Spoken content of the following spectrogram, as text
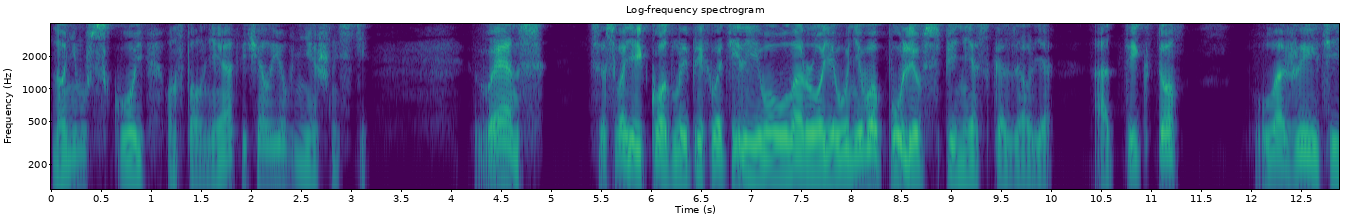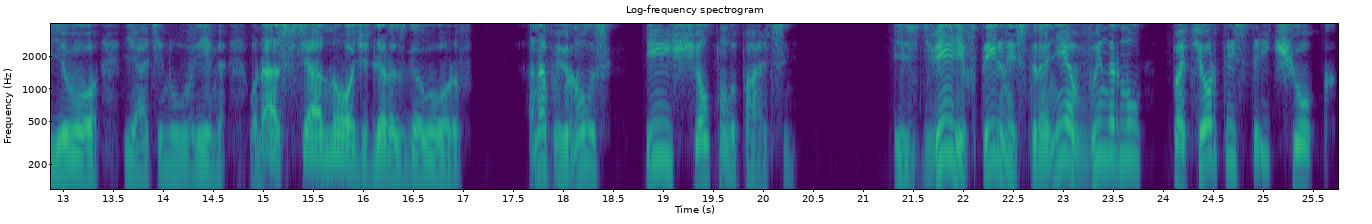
но не мужской, он вполне отвечал ее внешности. «Вэнс со своей кодлой прихватили его у Лароя, у него пуля в спине», — сказал я. «А ты кто?» «Уложите его!» — я тянул время. «У нас вся ночь для разговоров». Она повернулась и щелкнула пальцами. Из двери в тыльной стороне вынырнул потертый старичок.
